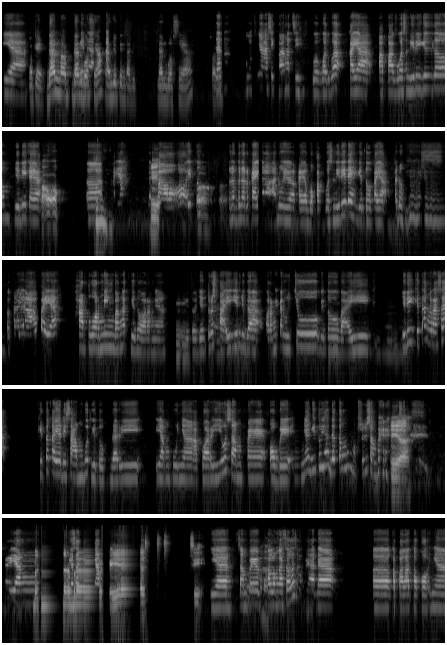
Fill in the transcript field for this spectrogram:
iya. Oke. Dan ma- dan Beda. bosnya lanjutin tadi. Dan bosnya. Sorry. Dan bosnya asik banget sih. Gua buat gua kayak papa gua sendiri gitu. Jadi kayak Pak Ook. Eh ayah dan Iya. Pak Oo itu Oh, oh, bener-bener kayak aduh ya kayak bokap gue sendiri deh gitu kayak aduh kayak apa ya heartwarming banget gitu orangnya. Gitu. Jadi terus Pak Iin juga orangnya kan lucu gitu baik. Jadi kita ngerasa kita kayak disambut gitu dari yang punya Aquarius sampai OB-nya gitu ya datang maksudnya sampai Iya, yang bener-bener iya sih. ya sampai kalau nggak salah sampai ada eh, kepala tokonya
